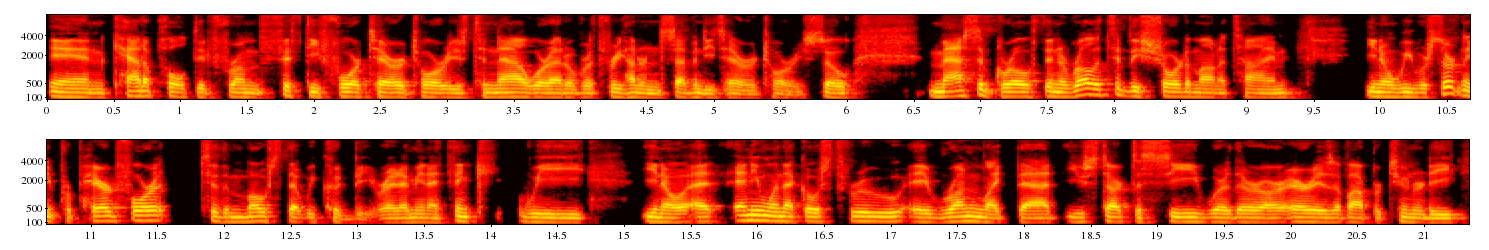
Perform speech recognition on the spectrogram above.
and catapulted from 54 territories to now we're at over 370 territories. So massive growth in a relatively short amount of time. You know, we were certainly prepared for it to the most that we could be, right? I mean, I think we you know, at anyone that goes through a run like that, you start to see where there are areas of opportunity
